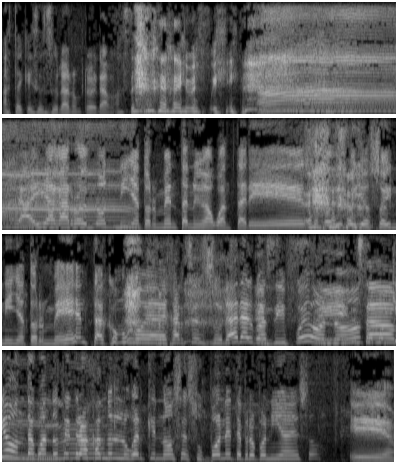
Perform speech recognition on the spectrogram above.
hasta que censuraron programas y me fui. Ah, Ahí agarró, no, niña tormenta, no iba a aguantar eso. pues dijo, yo soy niña tormenta, ¿cómo me voy a dejar censurar? ¿Algo así fue o Sí, no? o sea, ¿Cómo ¿Qué onda cuando estés mm. trabajando en un lugar que no se supone te proponía eso? Eh,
